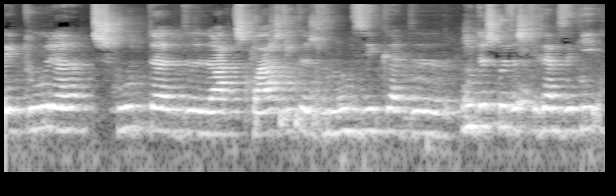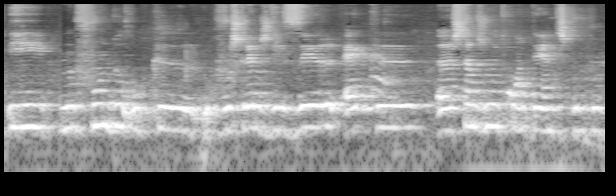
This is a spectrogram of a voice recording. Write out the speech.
leitura, de escuta, de artes plásticas, de música, de muitas coisas que tivemos aqui. E, no fundo, o que, o que vos queremos dizer é que uh, estamos muito contentes por, por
